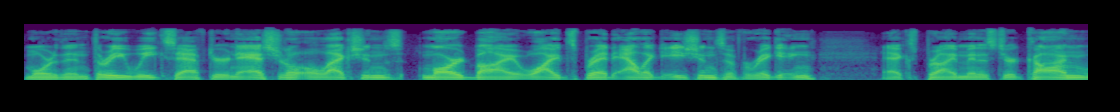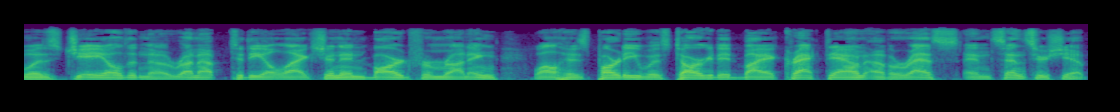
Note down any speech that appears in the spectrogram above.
more than three weeks after national elections marred by widespread allegations of rigging. Ex Prime Minister Khan was jailed in the run up to the election and barred from running, while his party was targeted by a crackdown of arrests and censorship.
